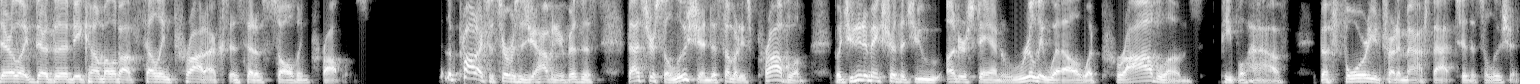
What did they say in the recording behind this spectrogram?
they're like they're, they become all about selling products instead of solving problems the products and services you have in your business, that's your solution to somebody's problem. But you need to make sure that you understand really well what problems people have before you try to match that to the solution.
